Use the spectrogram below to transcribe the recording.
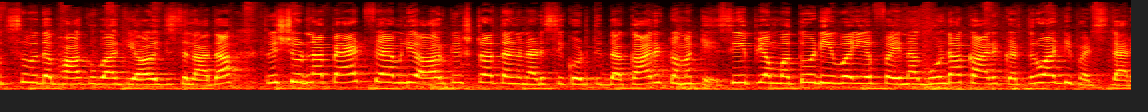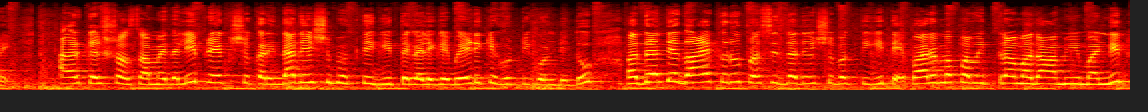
ಉತ್ಸವದ ಭಾಗವಾಗಿ ಆಯೋಜಿಸಲಾದ ತ್ರಿಶೂರ್ನ ಪ್ಯಾಟ್ ಫ್ಯಾಮಿಲಿ ಆರ್ಕೆಸ್ಟ್ರಾ ತಂಡ ನಡೆಸಿಕೊಡುತ್ತಿದ್ದ ಕಾರ್ಯಕ್ರಮಕ್ಕೆ ಸಿಪಿಎಂ ಮತ್ತು ಡಿವೈಎಫ್ಐನ ಗೂಂಡಾ ಕಾರ್ಯಕರ್ತರು ಅಡ್ಡಿಪಡಿಸಿದ್ದಾರೆ. ಆರ್ಕೆಸ್ಟ್ರಾ ಸಮಯದಲ್ಲಿ ಪ್ರೇಕ್ಷಕರಿಂದ ದೇಶಭಕ್ತಿ ಗೀತೆಗಳಿಗೆ ಬೇಡಿಕೆ ಹುಟ್ಟಿಕೊಂಡಿದ್ದು, ಅದರಂತೆ ಗಾಯಕರು ಪ್ರಸಿದ್ಧ ದೇಶಭಕ್ತಿ ಗೀತೆ ಪರಮ ಪವಿತ್ರ ಮದಾಮಿ ಮಣ್ಣಿಲ್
